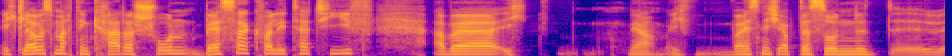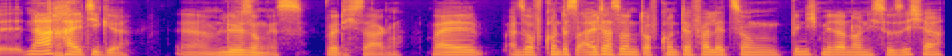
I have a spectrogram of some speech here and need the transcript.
Ich glaube, es macht den Kader schon besser qualitativ, aber ich, ja, ich weiß nicht, ob das so eine äh, nachhaltige äh, Lösung ist, würde ich sagen. Weil, also aufgrund des Alters und aufgrund der Verletzung bin ich mir da noch nicht so sicher.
